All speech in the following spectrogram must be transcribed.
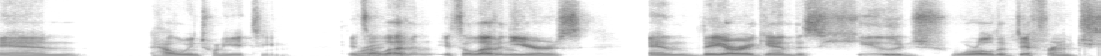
and halloween 2018 it's Right. 11 it's 11 years and they are again this huge world of difference Huge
